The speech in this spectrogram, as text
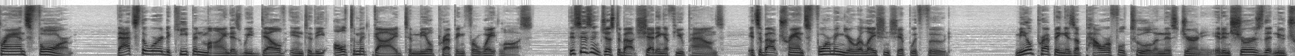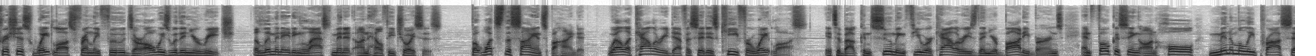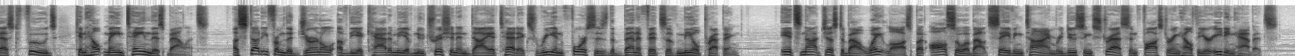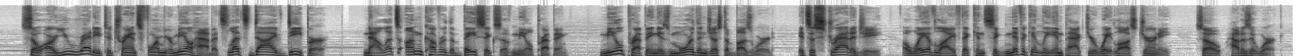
transform. That's the word to keep in mind as we delve into the ultimate guide to meal prepping for weight loss. This isn't just about shedding a few pounds, it's about transforming your relationship with food. Meal prepping is a powerful tool in this journey. It ensures that nutritious, weight loss-friendly foods are always within your reach, eliminating last-minute unhealthy choices. But what's the science behind it? Well, a calorie deficit is key for weight loss. It's about consuming fewer calories than your body burns, and focusing on whole, minimally processed foods can help maintain this balance. A study from the Journal of the Academy of Nutrition and Dietetics reinforces the benefits of meal prepping. It's not just about weight loss but also about saving time, reducing stress and fostering healthier eating habits. So are you ready to transform your meal habits? Let's dive deeper. Now let's uncover the basics of meal prepping. Meal prepping is more than just a buzzword. It's a strategy, a way of life that can significantly impact your weight loss journey. So, how does it work?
